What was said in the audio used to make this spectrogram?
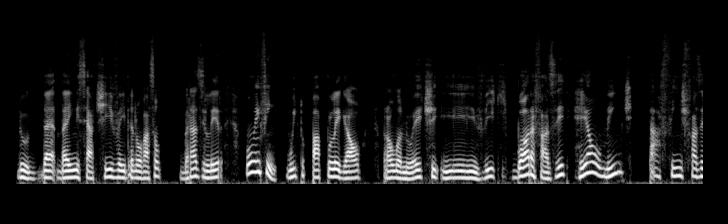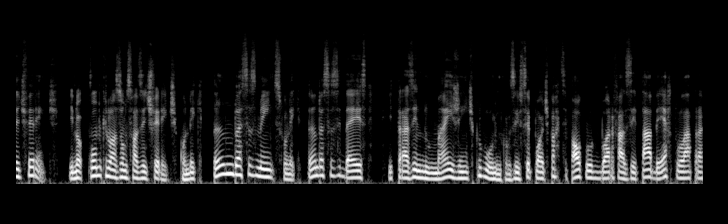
do, da, da iniciativa e da inovação brasileira. Bom, enfim, muito papo legal para uma noite e vi que bora fazer realmente tá afim de fazer diferente. E no, como que nós vamos fazer diferente? Conectando essas mentes, conectando essas ideias e trazendo mais gente para o mundo. Inclusive, você pode participar, o Clube Bora Fazer está aberto lá para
